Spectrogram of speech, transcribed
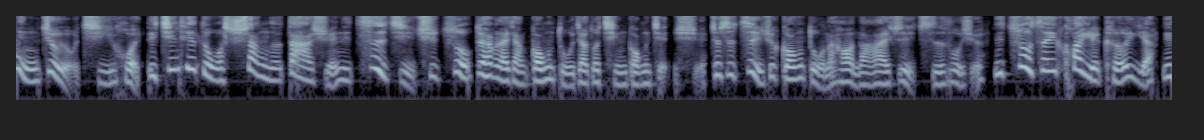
明就有机会，你今天的我上了大学，你自己去做，对他们来讲，攻读叫做勤工俭学，就是自己去攻读，然后拿来自己支付学。你做这一块。也可以啊！你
